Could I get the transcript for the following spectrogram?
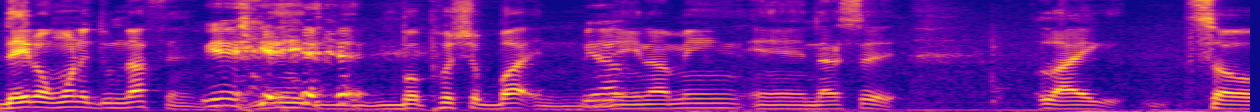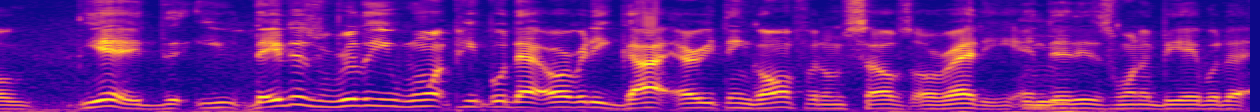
they don't want to do nothing. Yeah. But push a button. Yep. You know what I mean? And that's it. Like so, yeah. th- you, they just really want people that already got everything going for themselves already, and Mhm. they just want to be able to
